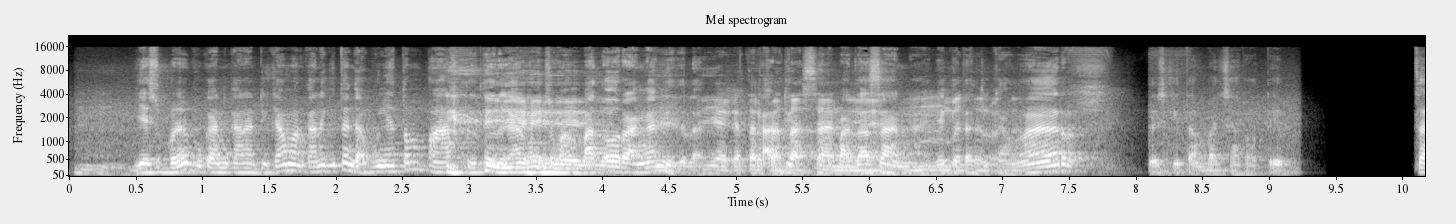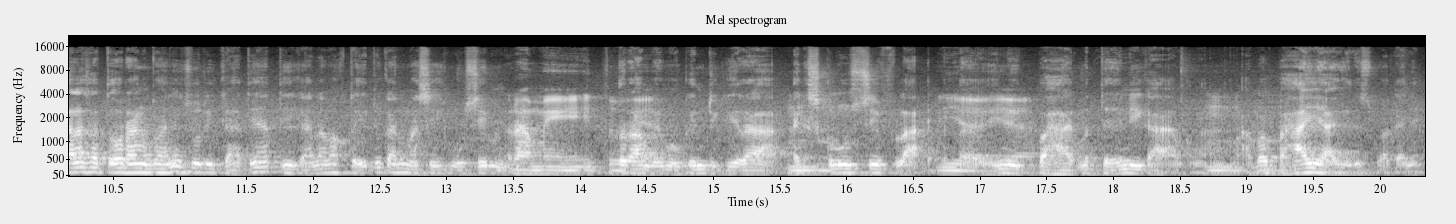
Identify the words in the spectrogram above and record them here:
Hmm. ya sebenarnya bukan karena di kamar karena kita nggak punya tempat gitu kan Iya, cuma iya, empat iya. orang kan gitu lah Iya, keterbatasan. keterbatasan ya. Hmm, ini kita betul, di betul. kamar terus kita baca rotib salah satu orang tuanya curiga hati-hati karena waktu itu kan masih musim Rame itu. rame ya. mungkin dikira Hmm. eksklusif lah Iya, ini iya. bahaya medeni kan Hmm. apa bahaya gitu sebagainya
